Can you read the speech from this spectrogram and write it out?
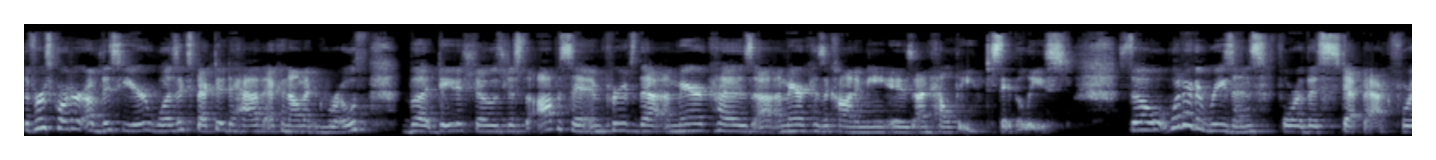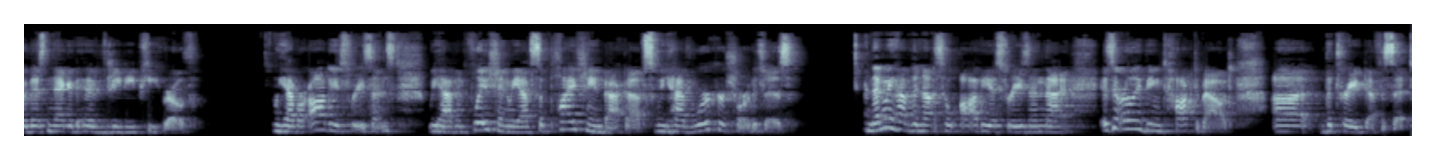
The first quarter of this year was expected to have economic growth, but data shows just the opposite and proves that America's uh, America's economy is unhealthy, to say the least. So, what are the reasons for this step back, for this negative GDP growth? We have our obvious reasons. We have inflation, we have supply chain backups, we have worker shortages. And then we have the not so obvious reason that isn't really being talked about, uh, the trade deficit.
